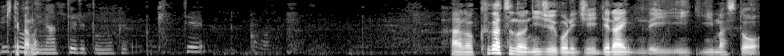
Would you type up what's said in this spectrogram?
ビデオになってると思うけど。来てあの9月の25日に出ないんで言いますと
